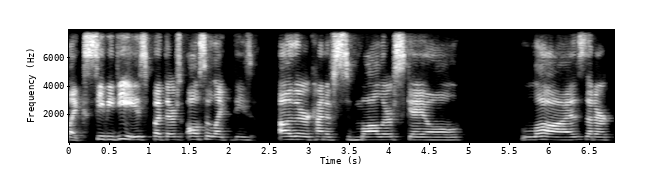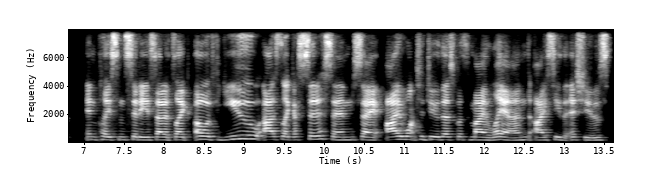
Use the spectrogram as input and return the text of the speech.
like CBDs but there's also like these other kind of smaller scale laws that are in place in cities that it's like oh if you as like a citizen say i want to do this with my land i see the issues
